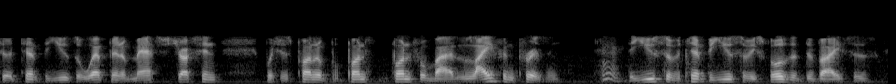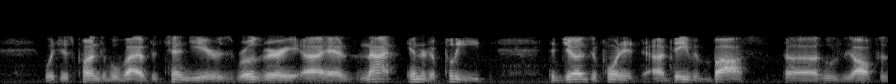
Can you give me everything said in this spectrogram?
to attempt to use a weapon of mass destruction, which is punishable, punishable by life in prison. Mm. The use of attempted use of explosive devices, which is punishable by up to 10 years. Roseberry uh, has not entered a plea. The judge appointed uh, David Boss, uh, who's the office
